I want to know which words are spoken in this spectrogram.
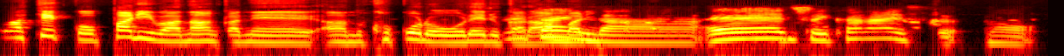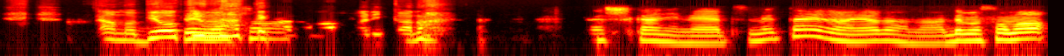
は結構パリはなんかね、あの心折れるからあんまり。えー、ちょっと行かないです。も あの病気になってからはあんまりかな。う。確かにね、冷たいのは嫌だな。でもその、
